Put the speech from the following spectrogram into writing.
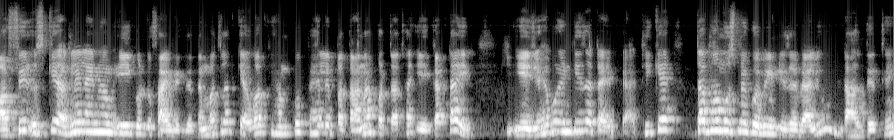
और फिर उसके अगले लाइन में हम ए इक्वल टू फाइव लिख देते हैं। मतलब क्या हुआ कि हमको पहले बताना पड़ता था ए का टाइप कि ए जो है वो इंटीजर टाइप का है, ठीक है? तब हम उसमें कोई भी इंटीजर वैल्यू डालते थे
